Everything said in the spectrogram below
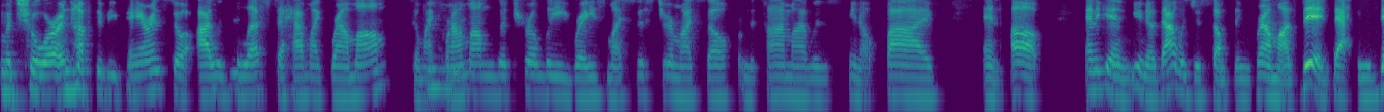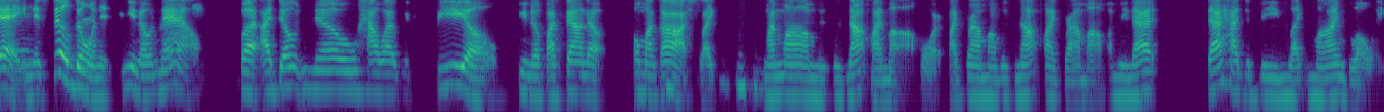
mature enough to be parents. So I was mm-hmm. blessed to have my grandmom. So my mm-hmm. grandmom literally raised my sister and myself from the time I was, you know, five and up. And again, you know, that was just something grandmas did back in the day, and they're still doing it, you know, now. But I don't know how I would feel, you know, if I found out, oh my mm-hmm. gosh, like mm-hmm. my mom was not my mom, or my grandma was not my grandma. I mean, that that had to be like mind blowing.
